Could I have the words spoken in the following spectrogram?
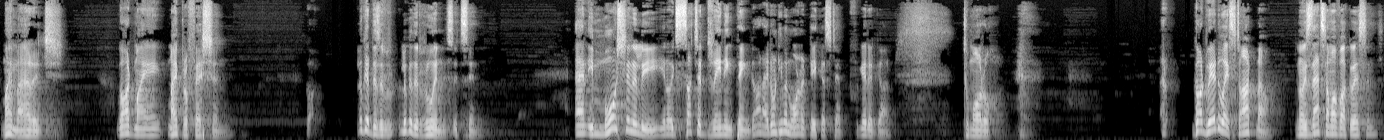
my marriage, God, my, my profession. God, look at this, look at the ruins it's in. And emotionally, you know, it's such a draining thing. God, I don't even want to take a step. Forget it, God. Tomorrow. God, where do I start now? You know, is that some of our questions?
